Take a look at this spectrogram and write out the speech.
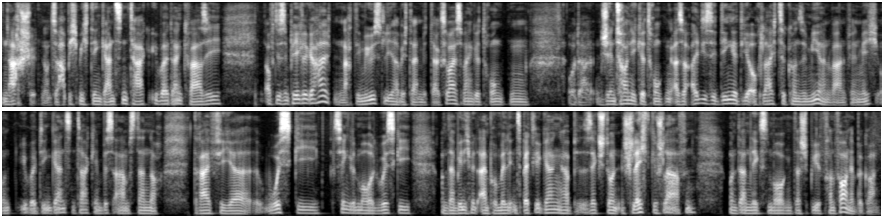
nachschütten. Und so habe ich mich den ganzen Tag über dann quasi auf diesen Pegel gehalten. Nach dem Müsli habe ich dann mittags Weißwein getrunken oder Gin Tonic getrunken. Also all diese Dinge, die auch leicht zu konsumieren waren für mich. Und über den ganzen Tag hin bis abends dann noch drei, vier Whisky, Single Malt Whisky. Und dann bin ich mit einem Promille ins Bett gegangen, habe sechs Stunden schlecht geschlafen und am nächsten Morgen das Spiel von vorne begonnen.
